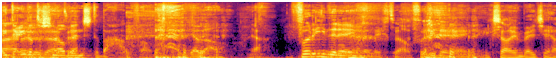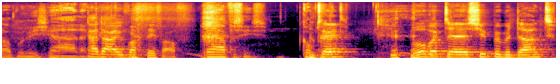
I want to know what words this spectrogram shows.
Ik denk dat er snel winst te behalen valt. Jawel. Ja. Voor iedereen wellicht wel, voor iedereen. Ik zal je een beetje helpen, Michel. Ja, Ja, daar, ik wacht even af. ja, precies. Komt Oké. goed. Robert, eh, super bedankt.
